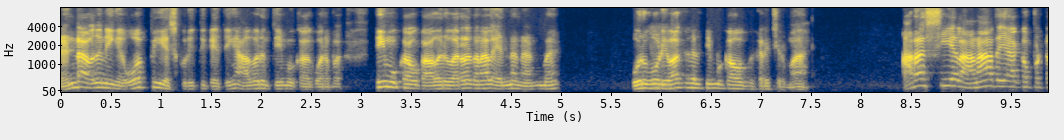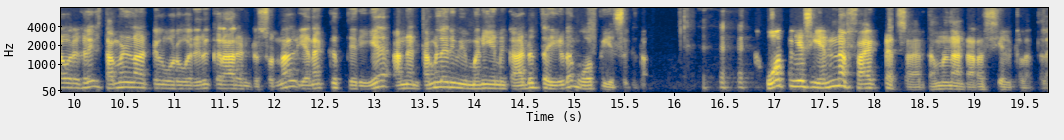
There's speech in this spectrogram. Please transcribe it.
ரெண்டாவது நீங்க ஓபிஎஸ் குறித்து கேட்டீங்க அவரும் திமுகவுக்கு வரப்ப திமுகவுக்கு அவர் வர்றதுனால என்ன நன்மை? ஒரு கோடி வாக்குகள் திமுகவுக்கு கிடைச்சிருமா? அரசியல் அனாதையாக்கப்பட்டவர்களில் தமிழ்நாட்டில் ஒருவர் இருக்கிறார் என்று சொன்னால் எனக்கு தெரிய அண்ணன் தமிழருவி மணியனுக்கு அடுத்த இடம் ஓபிஎஸ்க்கு தான். ஓபிஎஸ் என்ன ஃபேக்டர் சார் தமிழ்நாட்டு அரசியல் களத்துல.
